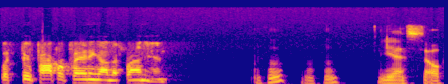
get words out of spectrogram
with through proper planning on the front end. Mm-hmm, mm-hmm. Yes. So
